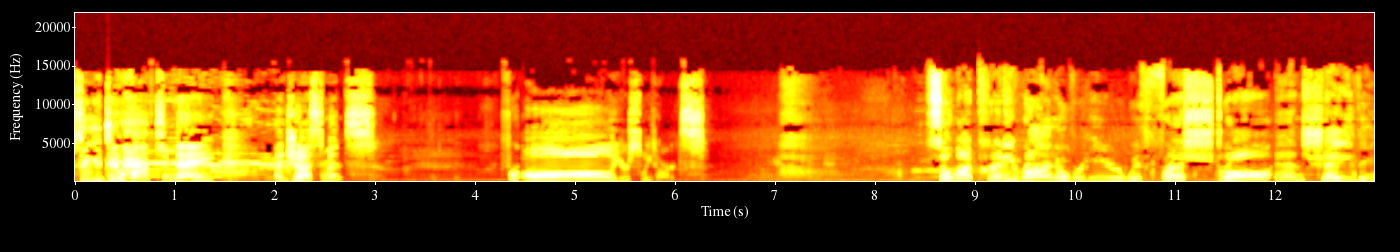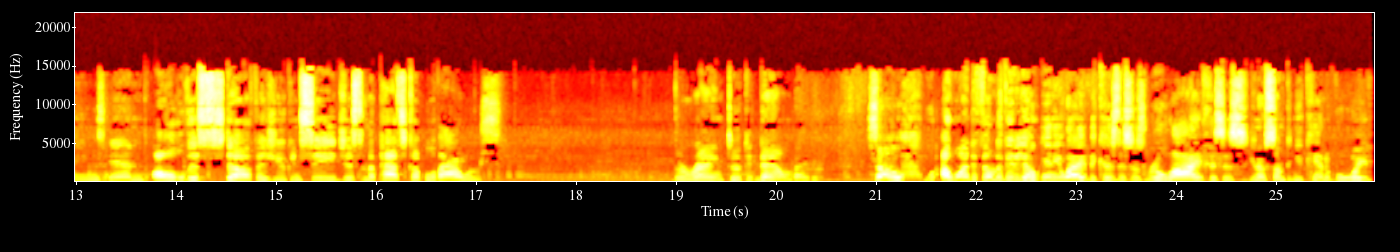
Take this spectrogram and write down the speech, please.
So you do have to make adjustments for all your sweethearts. So my pretty run over here with fresh straw and shavings and all this stuff, as you can see, just in the past couple of hours. The rain took it down, baby. So I wanted to film the video anyway because this is real life. This is, you know, something you can't avoid.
